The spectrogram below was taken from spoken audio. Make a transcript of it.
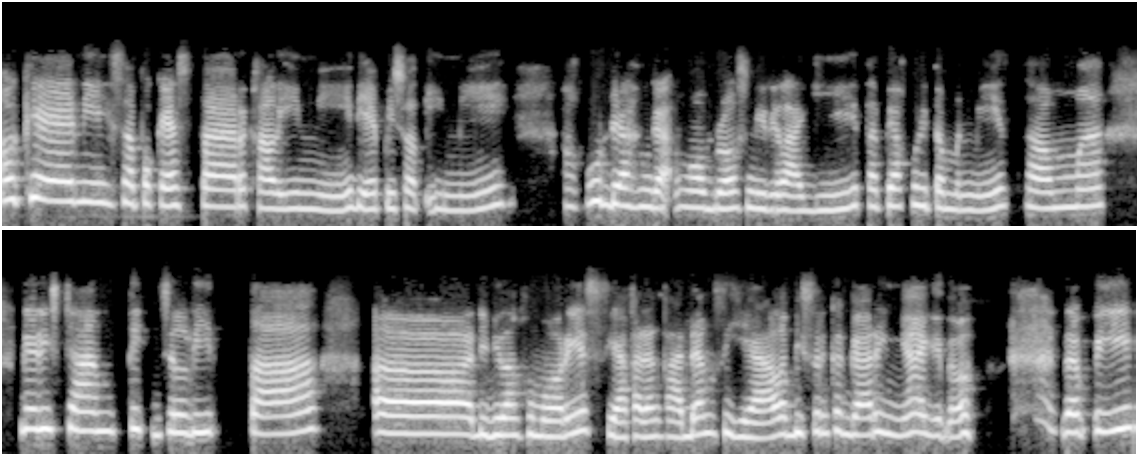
Oke nih, Sapocaster, kali ini, di episode ini, aku udah nggak ngobrol sendiri lagi, tapi aku ditemani sama gadis cantik, jelita, eh dibilang humoris, ya kadang-kadang sih ya, lebih sering ke garingnya gitu. Tapi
